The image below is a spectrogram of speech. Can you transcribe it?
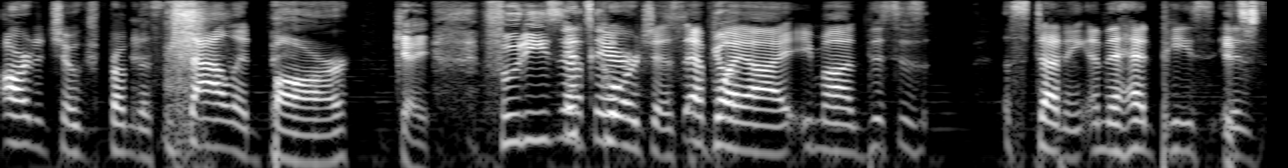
artichokes from the salad bar. Okay, foodies out It's there. gorgeous. FYI, Iman, this is stunning, and the headpiece It's- is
